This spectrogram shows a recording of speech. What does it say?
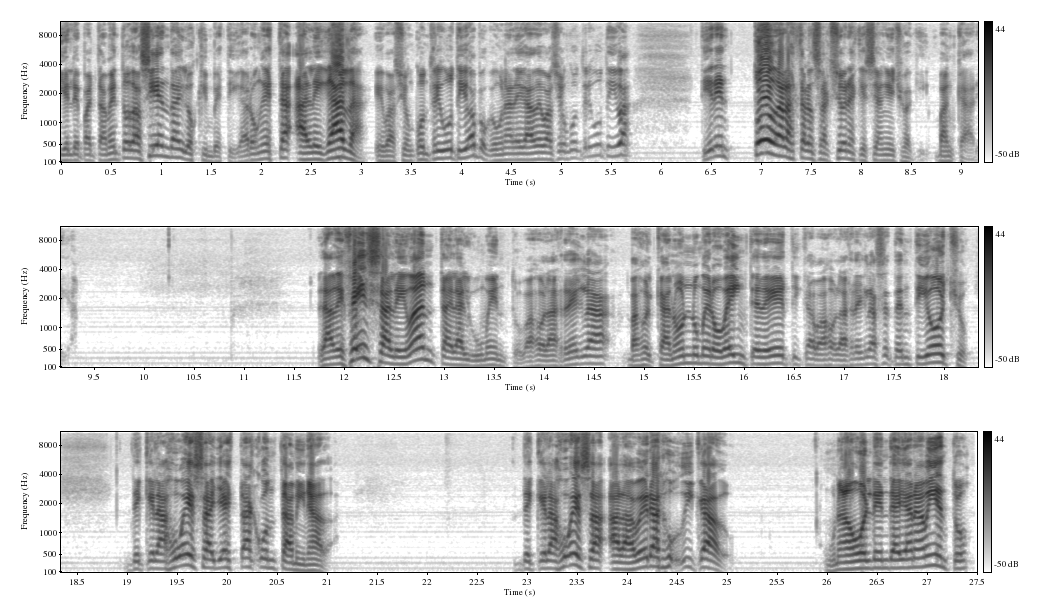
y el Departamento de Hacienda y los que investigaron esta alegada evasión contributiva, porque es una alegada evasión contributiva, tienen todas las transacciones que se han hecho aquí, bancarias. La defensa levanta el argumento bajo la regla, bajo el canón número 20 de ética, bajo la regla 78, de que la jueza ya está contaminada. De que la jueza, al haber adjudicado una orden de allanamiento,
